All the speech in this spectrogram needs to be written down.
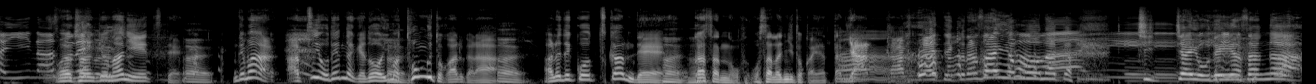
あ いいな「お客さん今日何?」っつって。はい。でまあ熱いおでんだけど今はい。トングとかあるからはい。あれでこう掴んでお母さんのお皿にとかやったら「いやあ考えてくださいよもうなんか。ちっちゃいおでん屋さんが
